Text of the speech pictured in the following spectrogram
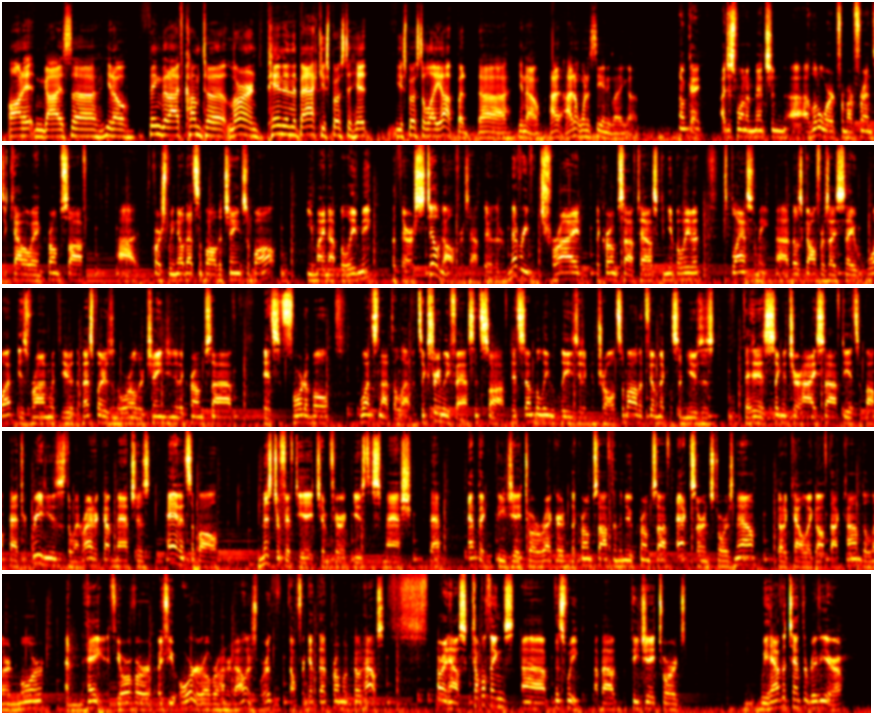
on it. And guys, uh, you know, thing that I've come to learn: pin in the back, you're supposed to hit, you're supposed to lay up, but uh, you know, I, I don't want to see any laying up. Okay. I just want to mention uh, a little word from our friends at Callaway and Chrome Soft. Uh, of course, we know that's the ball that changed the ball. You might not believe me, but there are still golfers out there that have never even tried the Chrome Soft House. Can you believe it? It's blasphemy. Uh, those golfers, I say, what is wrong with you? The best players in the world are changing to the Chrome Soft. It's affordable. What's not to love? It's extremely fast. It's soft. It's unbelievably easy to control. It's the ball that Phil Mickelson uses to hit his signature high softy. It's the ball Patrick Reed uses to win Ryder Cup matches. And it's the ball Mr. 58 Jim Furyk used to smash that epic PGA Tour record. The Chrome Soft and the new Chrome Soft X are in stores now. Go to CallawayGolf.com to learn more. And hey, if you over if you order over $100 worth, don't forget that promo code House. All right, House. Couple things uh, this week about PGA Tour. We have the 10th at Riviera.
